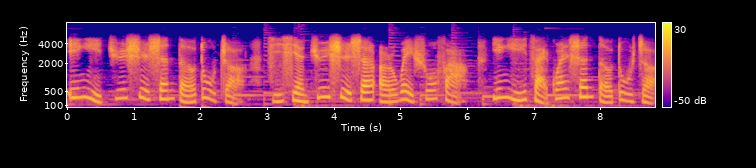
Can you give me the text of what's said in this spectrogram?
因以居士身得度者，即现居士身而为说法；因以宰官身得度者。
